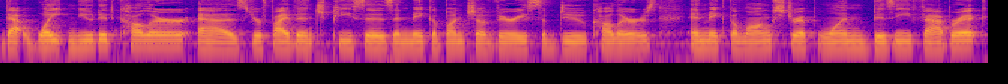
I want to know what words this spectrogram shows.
that white muted color as your five inch pieces and make a bunch of very subdued colors and make the long strip one busy fabric.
